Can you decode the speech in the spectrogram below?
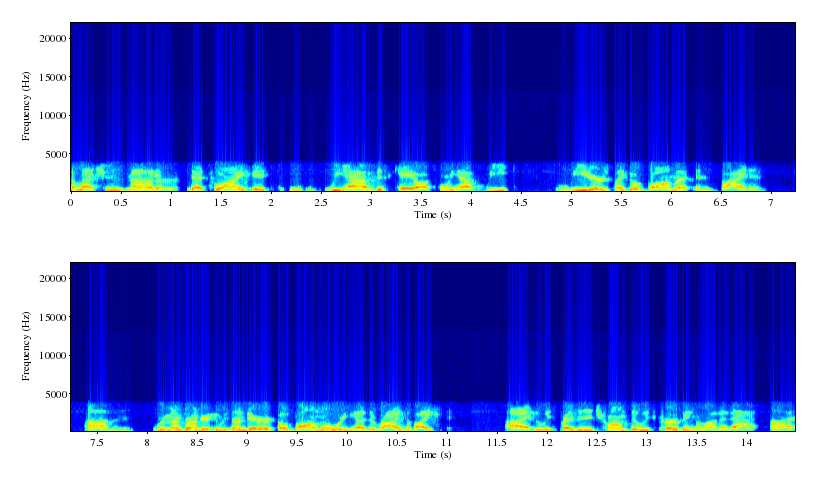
elections matter. That's why it's we have this chaos when we have weak leaders like Obama and Biden. Um, remember under it was under Obama where you had the rise of ISIS. Uh, it was President Trump that was curbing a lot of that. Uh,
